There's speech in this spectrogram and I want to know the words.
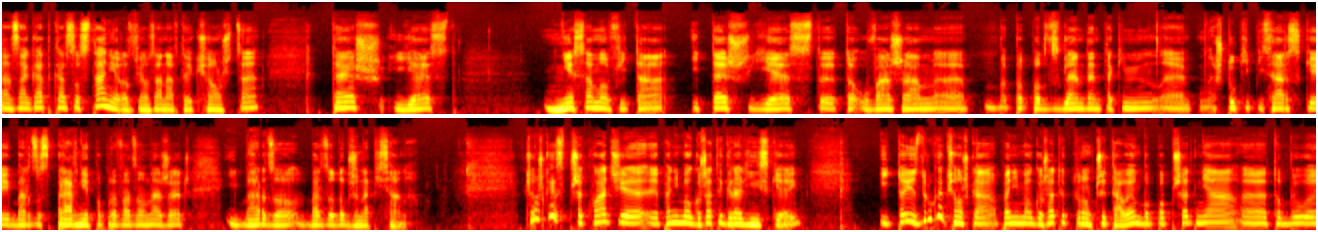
ta zagadka zostanie rozwiązana w tej książce, też jest niesamowita i też jest, to uważam, e, pod względem takim sztuki pisarskiej bardzo sprawnie poprowadzona rzecz i bardzo, bardzo dobrze napisana. Książka jest w przekładzie pani Małgorzaty Gralińskiej i to jest druga książka pani Małgorzaty, którą czytałem, bo poprzednia e, to były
